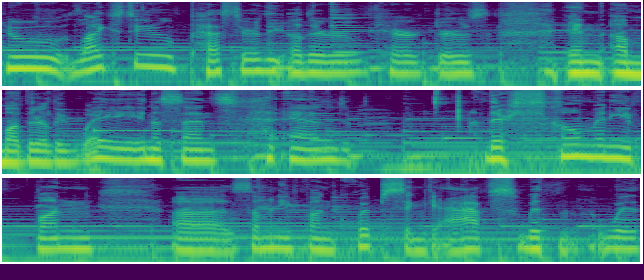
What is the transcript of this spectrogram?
who likes to pester the other characters in a motherly way in a sense and there's so many fun uh, so many fun quips and gaffs with with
